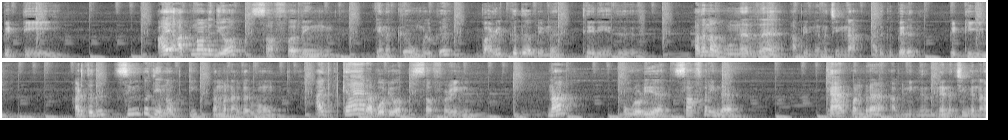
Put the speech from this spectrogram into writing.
pity I acknowledge your suffering எனக்கு உங்களுக்கு வழுக்குது அப்படின்னு தெரியுது. அதை நான் உணர்றேன் அப்படின்னு நினச்சிங்கன்னா அதுக்கு பேர் பிட்டி அடுத்தது சிம்பத்தியை நோக்கி நம்ம நகர்வோம். I care about your suffering நான் உங்களுடைய சஃபரிங்கை கேர் பண்ணுறேன் அப்படின்னு நீங்கள் நினச்சிங்கன்னா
